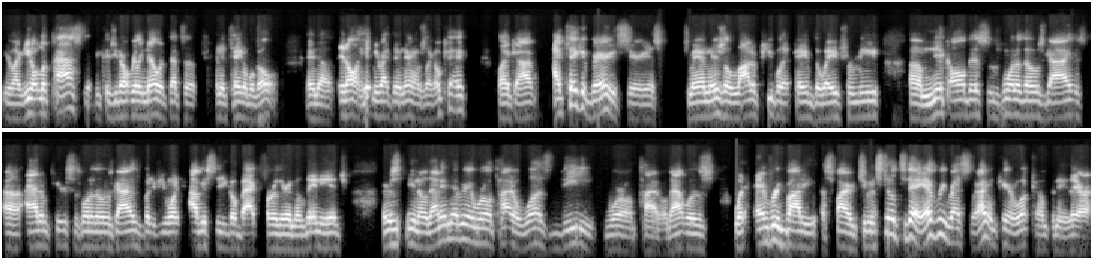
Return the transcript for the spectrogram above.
you're like, you don't look past it because you don't really know if that's a an attainable goal. And uh, it all hit me right then and there. And I was like, okay, like I I take it very serious, man. There's a lot of people that paved the way for me. Um, Nick Aldis is one of those guys. Uh, Adam Pearce is one of those guys. But if you want, obviously, you go back further in the lineage there's you know that NWA world title was the world title. That was what everybody aspired to, and still today, every wrestler, I don't care what company they are,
